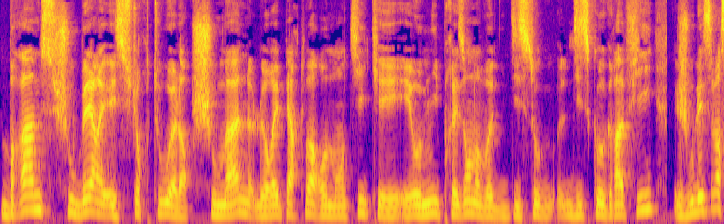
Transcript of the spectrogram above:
Brahms, Schubert et surtout alors Schumann, le répertoire romantique est, est omniprésent dans votre discographie. Je voulais savoir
